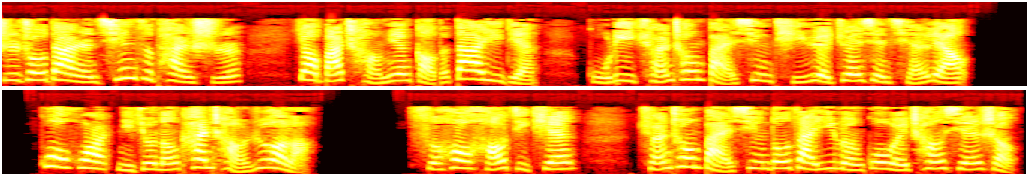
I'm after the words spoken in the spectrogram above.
知州大人亲自判时，要把场面搞得大一点，鼓励全城百姓提月捐献钱粮。过会儿你就能看场热了。此后好几天，全城百姓都在议论郭维昌先生。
